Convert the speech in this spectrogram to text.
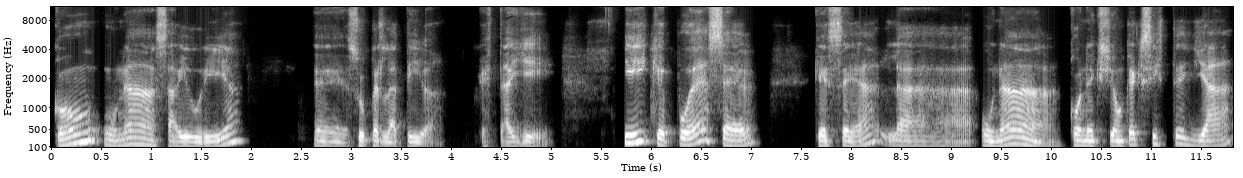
con una sabiduría eh, superlativa que está allí y que puede ser que sea la, una conexión que existe ya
